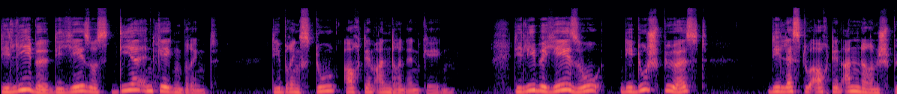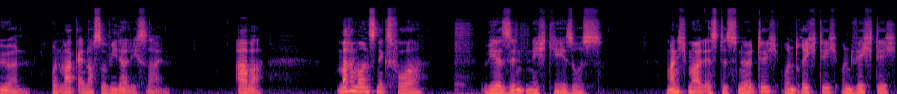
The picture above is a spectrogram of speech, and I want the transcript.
Die Liebe, die Jesus dir entgegenbringt, die bringst du auch dem anderen entgegen. Die Liebe Jesu, die du spürst, die lässt du auch den anderen spüren und mag er noch so widerlich sein. Aber machen wir uns nichts vor, wir sind nicht Jesus. Manchmal ist es nötig und richtig und wichtig,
